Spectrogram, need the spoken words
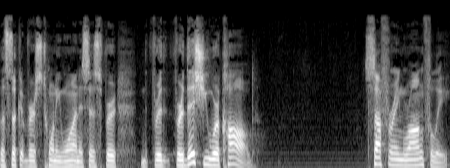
Let's look at verse 21. It says, For, for, for this you were called, suffering wrongfully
